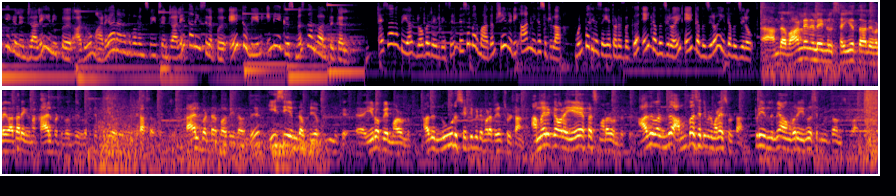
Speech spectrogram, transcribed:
பண்டிகைகள் என்றாலே இனிப்பு அதுவும் அடையார் ஆனந்தபவன் ஸ்வீட்ஸ் என்றாலே தனி சிறப்பு. ஏ டு பியின் இனிய கிறிஸ்துமஸ் நல்வாழ்த்துக்கள். எஸ்ஆர்பிஆர் குளோபல் ரயில்வேஸின் டிசம்பர் மாதம் ஷீரடி ஆன்மீக சுற்றுலா. முன்பதிவு செய்ய தொடர்புக்கு eight double zero eight eight double zero eight double zero. அந்த வானிலை நிலையங்கள் செய்யத்தார விளைவாக தான் நம்ம காயல்பட்டது வந்து இவ்வளோ பெரிய ஒரு காயல்பட்ட பகுதியில் வந்து இருக்கு அஹ் யூரோப்பியன் மாடல் இருக்கு. அது நூறு சென்டிமீட்டர் மழை சொல்லிட்டாங்க. அமெரிக்காவோட ஏஎஃப்எஸ் மாடல் ஒன்று இருக்கு. அது வந்து ஐம்பது சென்டிமீட்டர் மழை சொல்லிட்டாங்க. இப்படி இருந்துமே அவங்க ஒரு இருபது சென்டிமீட்டர் தான் சொல்லுவாங்க.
